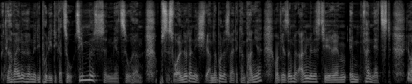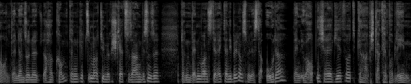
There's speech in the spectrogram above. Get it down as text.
Mittlerweile hören mir die Politiker zu. Sie müssen mir zuhören, ob sie es wollen oder nicht. Wir haben eine bundesweite Kampagne und wir sind mit allen Ministerien im vernetzt. Ja, und wenn dann so eine Sache kommt, dann gibt es immer noch die Möglichkeit zu sagen, wissen Sie, dann wenden wir uns direkt an die Bildungsminister. Oder, wenn überhaupt nicht reagiert wird, ja, habe ich gar kein Problem.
